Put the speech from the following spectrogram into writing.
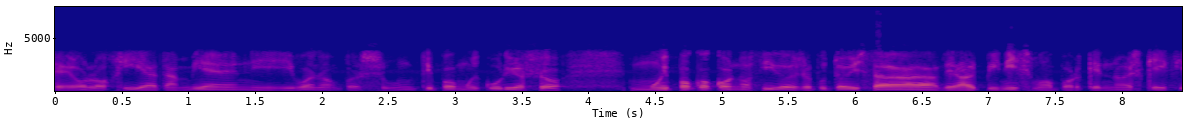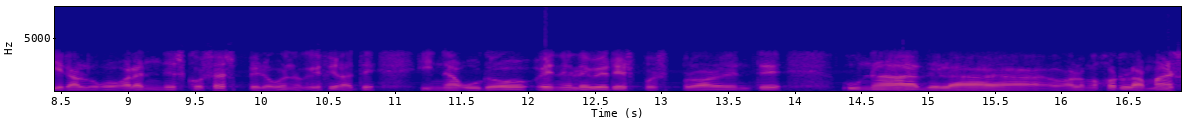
geología también y bueno, pues un tipo muy curioso, muy poco conocido desde el punto de vista del alpinismo porque no es que hiciera luego grandes cosas, pero bueno, que fíjate, inauguró en el Everest pues probablemente una de la, a lo mejor la más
